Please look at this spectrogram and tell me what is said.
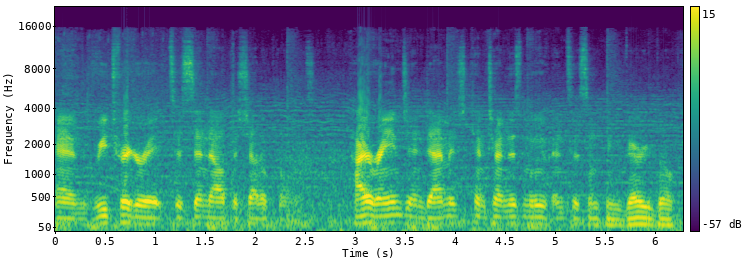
and re-trigger it to send out the shadow clones. High range and damage can turn this move into something very broken.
